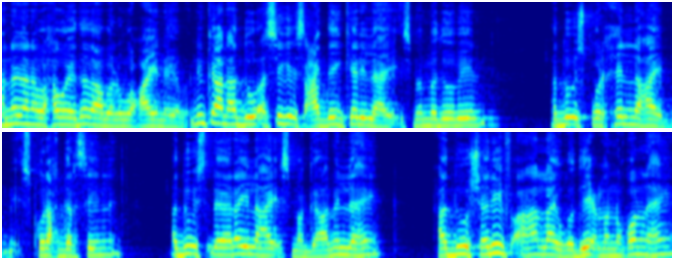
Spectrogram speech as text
annagana waxa weye dadaaba lagu caynayaba ninkan hadduu asiga iscadayn kari lahay isma madoobeen hadduu isqurxin lahay isqurax darsaynlen hadduu isdheeray lahay isma gaabin lahayn hadduu shariif ahaan lahay wadiic ma noqon lahayn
